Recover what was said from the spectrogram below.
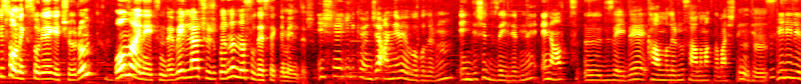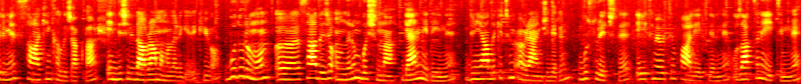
Bir sonraki soruya geçiyorum. Online eğitimde veliler çocuklarını nasıl desteklemelidir? İşe ilk önce anne ve babaların endişe düzeylerini en alt e, düzeyde kalmalarını sağlamakla başlayabiliriz. Velilerimiz sakin kalacaklar, endişeli davranmamaları gerekiyor. Bu durumun e, sadece onların başına gelmediğini, dünyadaki tüm öğrencilerin bu süreçte eğitim öğretim faaliyetlerini, uzaktan eğitimle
